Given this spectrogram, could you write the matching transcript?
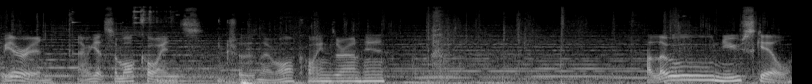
We are in, and we get some more coins. Make sure there's no more coins around here. Hello, new skill.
